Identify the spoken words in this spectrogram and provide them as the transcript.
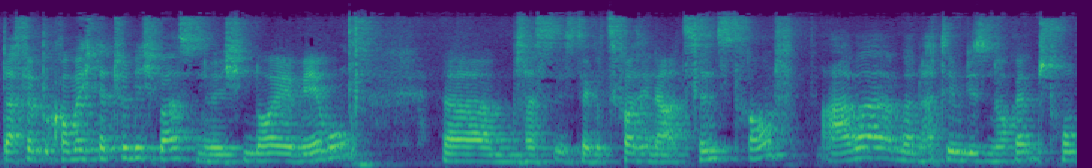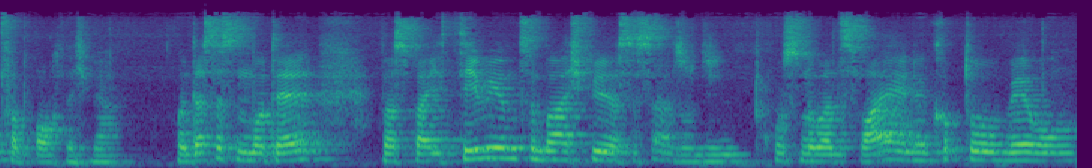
Dafür bekomme ich natürlich was, nämlich neue Währung. Ähm, das heißt, da gibt es quasi eine Art Zins drauf, aber man hat eben diesen horrenden Stromverbrauch nicht mehr. Und das ist ein Modell, was bei Ethereum zum Beispiel, das ist also die große Nummer zwei in den Kryptowährungen,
